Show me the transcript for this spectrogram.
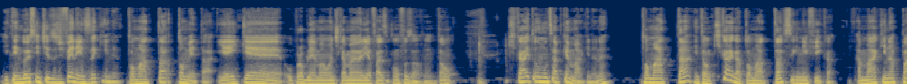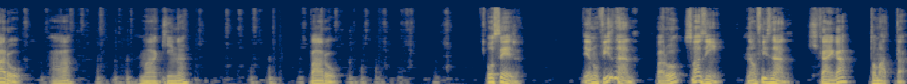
E tem dois sentidos diferentes aqui, né? Tomata, tometa. E aí que é o problema onde que a maioria faz a confusão, né? Então, Kikai todo mundo sabe que é máquina, né? Tomata, então Kikai ga tomata significa a máquina parou. A máquina parou. Ou seja, eu não fiz nada. Parou sozinho. Não fiz nada. Kikai ga tomata.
